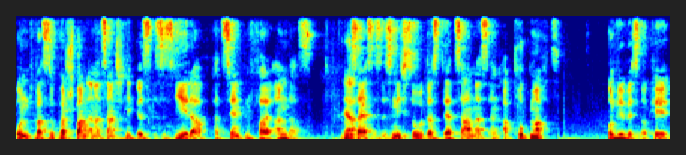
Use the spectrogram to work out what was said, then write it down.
Und was super spannend an der Zahntechnik ist, es ist jeder Patientenfall anders. Ja. Das heißt, es ist nicht so, dass der Zahnarzt einen Abdruck macht und wir wissen, okay,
